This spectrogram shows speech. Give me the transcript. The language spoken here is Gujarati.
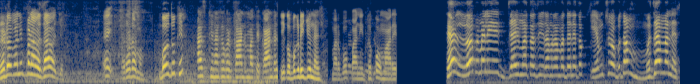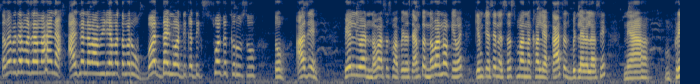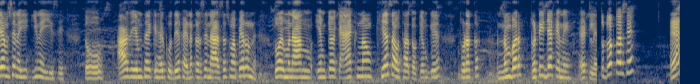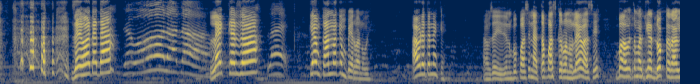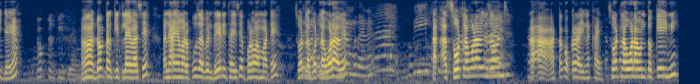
રડોમાં નહીં પણ હવે જાવા જો એ રડોમાં. બહુ દુખે? આજ કે ના ખબર કાંડ માથે કાંડ. એકો બગડી ગયો ને આજ. મારા પપ્પાની ધક્કો મારે. હેલો ફેમિલી જય માતાજી રામ રામ બધાને. તો કેમ છો? બધા મજામાં ને? તમે બધા મજામાં હે ને? આજના નવા વિડીયોમાં તમારું બધાનું હાર્દિક હાર્દિક સ્વાગત કરું છું. તો આજે પહેલી વાર નવા ચશ્મા પહેરે છે. આમ તો નવા ન કહેવાય. કેમ કે છે ને ચશ્માના ખાલી આ કાચ જ બદલાવેલા છે ને આ ફ્રેમ છે ને એને એ ઈ છે. તો આજે એમ થાય કે હેરખું દેખાય નકર છે ને આ ચશ્મા પહેરું ને તોય મને આમ એમ કહેવાય કે આંખનો ખેસાવ થતો કેમ કે થોડાક નંબર ઘટી જાય કે નહીં એટલે. તું ડોક્ટર છે? હે? જય હો દાદા. લાઈક કરજો. કેમ કાનમાં કેમ પહેરવાનું હોય? આવડે તને કે? આમ જઈ એને પપ્પા છે ને આ તપાસ કરવાનું લાવ્યા છે. બ હવે તમારા ઘેર ડોક્ટર આવી જાય હે? હા ડોક્ટર કીટ લાવ્યા છે અને અહીંયા મારા પૂજાબેન રેડી થઈ છે ભણવા માટે. સોટલા બોટલા વળાવે. આ સોટલા વળાવીને જવાનું છે? આ આ ટકો કરાવી નખાય. સોટલા વળાવવાનું તો કે નહીં.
